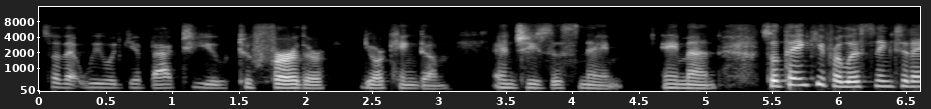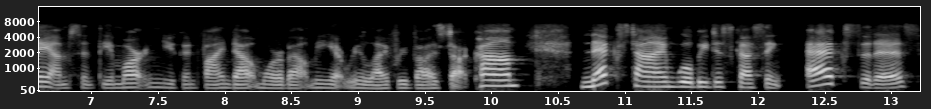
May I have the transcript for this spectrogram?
so that we would give back to you to further your kingdom. In Jesus' name. Amen. So thank you for listening today. I'm Cynthia Martin. You can find out more about me at realliferevised.com. Next time, we'll be discussing Exodus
